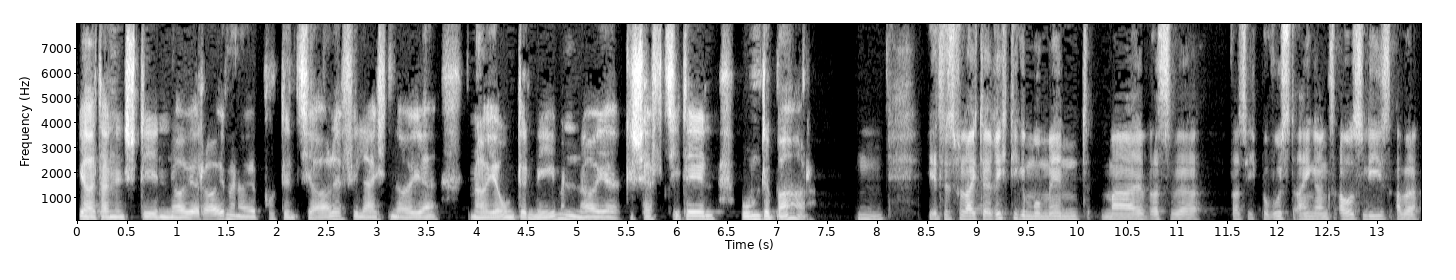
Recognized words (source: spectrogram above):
Ja, dann entstehen neue Räume, neue Potenziale, vielleicht neue, neue Unternehmen, neue Geschäftsideen. Wunderbar. Hm. Jetzt ist vielleicht der richtige Moment, mal, was wir, was ich bewusst eingangs ausließ, aber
